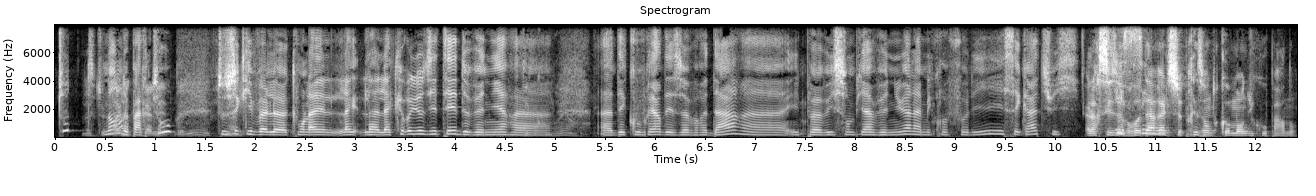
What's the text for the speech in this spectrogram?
toutes, non, de partout, tous ceux qui veulent, qui ont la, la, la, la curiosité de venir euh, euh, découvrir des œuvres d'art, euh, ils peuvent, ils sont bienvenus à la Microfolie, c'est gratuit. Alors ces œuvres d'art, elles se présentent comment du coup, pardon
